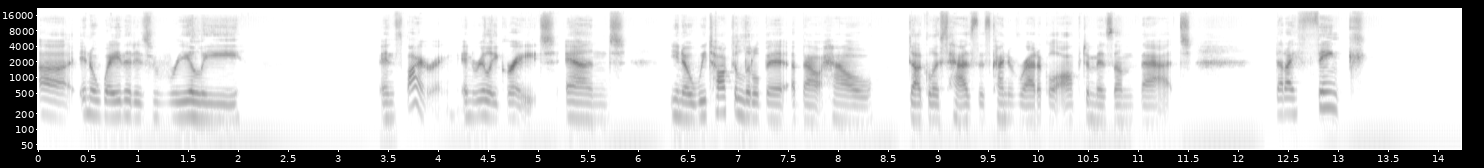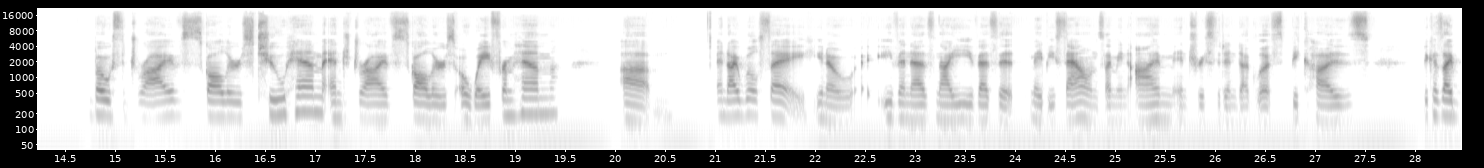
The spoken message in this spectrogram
uh, in a way that is really inspiring and really great. And you know, we talked a little bit about how Douglass has this kind of radical optimism that that I think both drives scholars to him and drives scholars away from him. Um, and I will say, you know, even as naive as it maybe sounds, I mean, I'm interested in Douglass because because I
